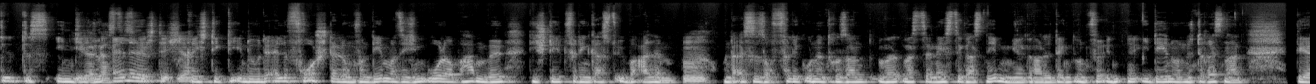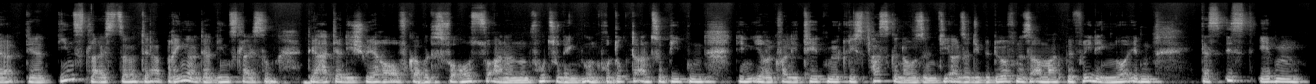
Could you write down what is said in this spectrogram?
die, das individuelle, wichtig, ja. richtig, die individuelle Vorstellung von dem, was ich im Urlaub haben will, die steht für den Gast über allem. Mhm. Und da ist es auch völlig uninteressant, was der nächste Gast neben mir gerade denkt und für Ideen und Interessen hat. Der, der Dienstleister, der Erbringer der Dienstleistung, der hat ja die schwere Aufgabe, das vorauszuahnen und vorzudenken und Produkte anzubieten, die in ihrer Qualität möglichst passgenau sind, die also die Bedürfnisse am Markt befriedigen. Nur eben, das ist eben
